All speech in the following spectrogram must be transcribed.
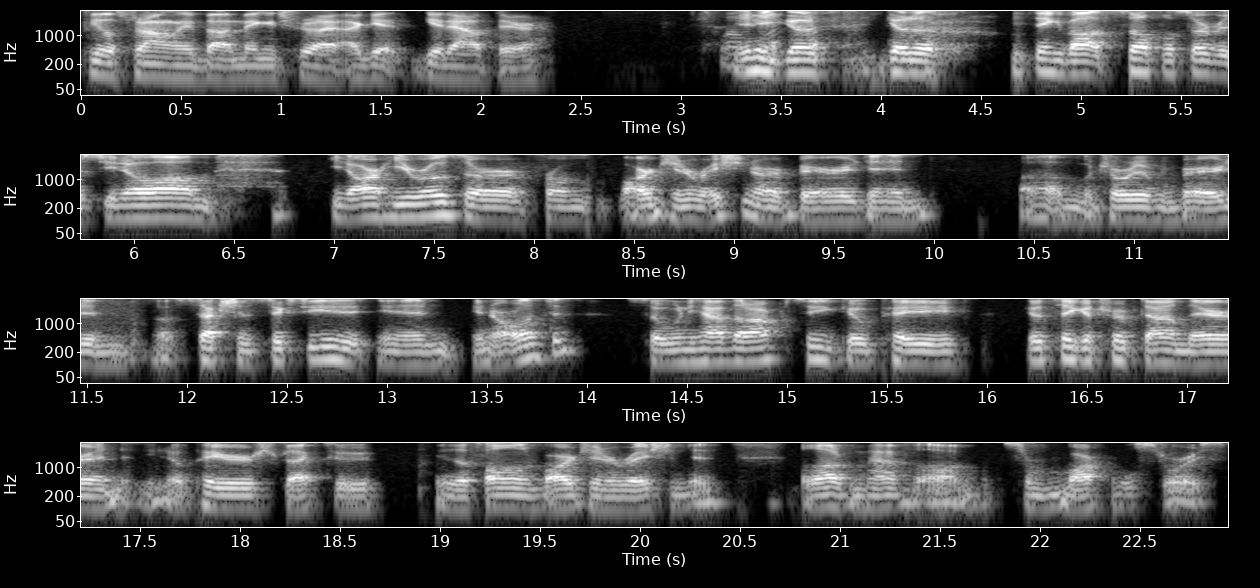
feel strongly about making sure I, I get get out there. Well, yeah, you go go to you think about selfless service. You know, um, you know, our heroes are from our generation are buried in uh, majority of them buried in uh, Section 60 in in Arlington. So when you have that opportunity, go pay, go take a trip down there, and you know, pay your respect to you know, the fallen of our generation. And a lot of them have um, some remarkable stories.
